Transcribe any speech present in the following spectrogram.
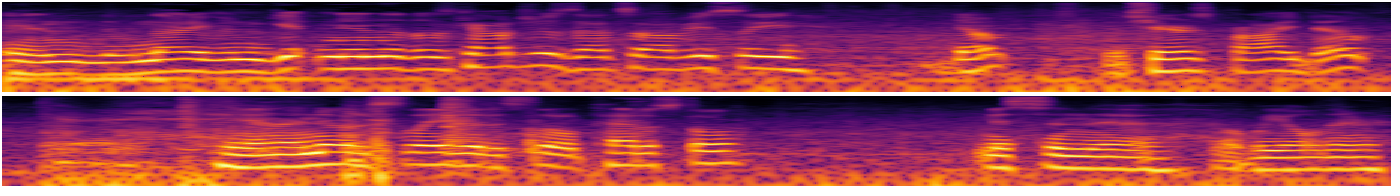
And not even getting into those couches. That's obviously dump. The chair's probably dump. And I noticed later this little pedestal missing a, a wheel there.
